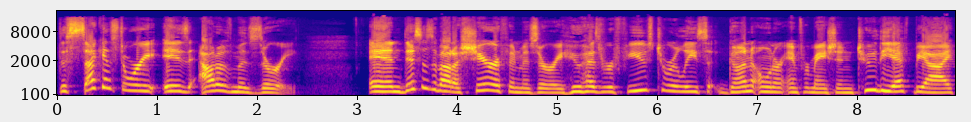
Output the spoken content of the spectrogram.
The second story is out of Missouri. And this is about a sheriff in Missouri who has refused to release gun owner information to the FBI,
